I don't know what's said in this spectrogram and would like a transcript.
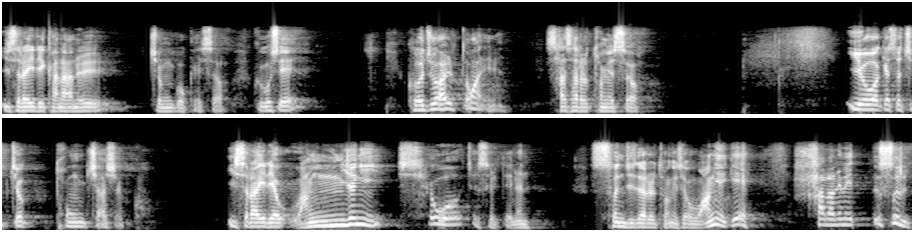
이스라엘이 가나안을 정복해서 그곳에 거주할 동안에는 사사를 통해서 여호와께서 직접 통치하셨고 이스라엘의 왕정이 세워졌을 때는 선지자를 통해서 왕에게 하나님의 뜻을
